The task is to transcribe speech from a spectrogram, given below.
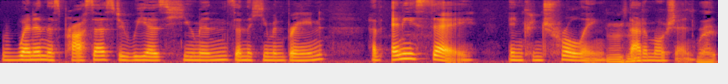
when in this process do we as humans and the human brain have any say in controlling Mm-hmm. that emotion right.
